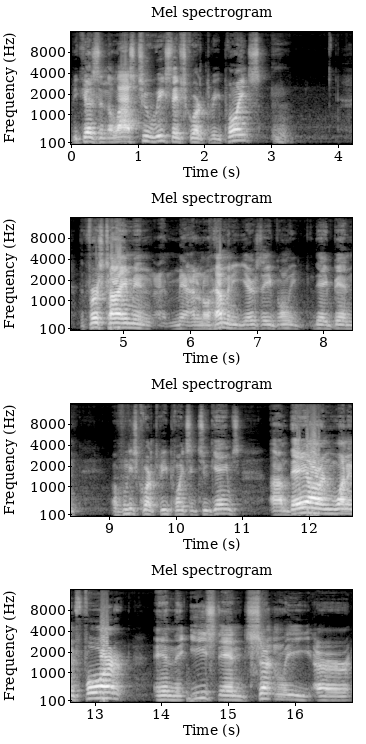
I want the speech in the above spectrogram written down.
because in the last two weeks they've scored three points. The first time in I don't know how many years they've only they've been only scored three points in two games. Um, they are in one and four, in the East and certainly are,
